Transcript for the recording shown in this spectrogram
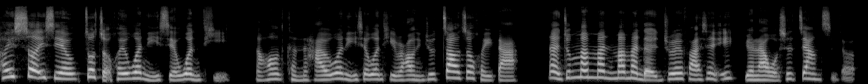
会设一些作者会问你一些问题，然后可能还会问你一些问题，然后你就照着回答。那你就慢慢慢慢的，你就会发现，诶，原来我是这样子的，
